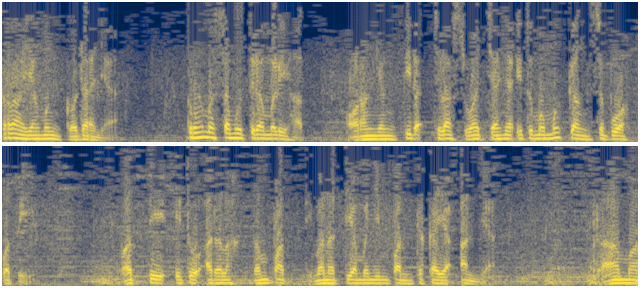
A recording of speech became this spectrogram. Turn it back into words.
kera yang menggodanya. Brahma Samudra melihat orang yang tidak jelas wajahnya itu memegang sebuah peti. Peti itu adalah tempat di mana dia menyimpan kekayaannya. Brahma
